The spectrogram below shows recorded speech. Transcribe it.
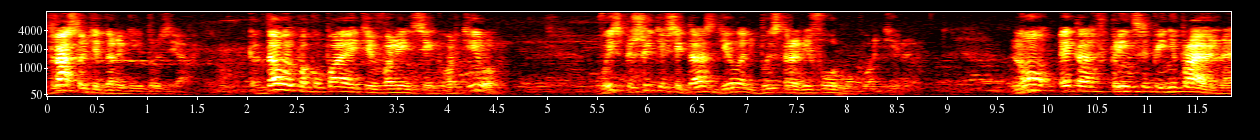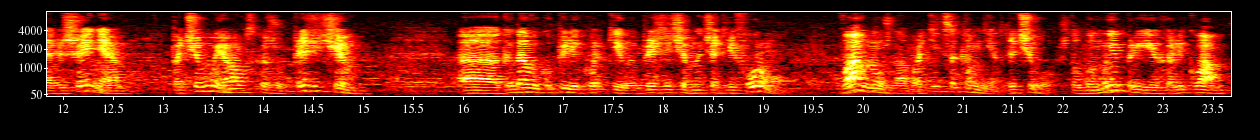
Здравствуйте, дорогие друзья! Когда вы покупаете в Валенсии квартиру, вы спешите всегда сделать быстро реформу квартиры. Но это, в принципе, неправильное решение. Почему, я вам скажу. Прежде чем, э, когда вы купили квартиру, прежде чем начать реформу, вам нужно обратиться ко мне. Для чего? Чтобы мы приехали к вам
